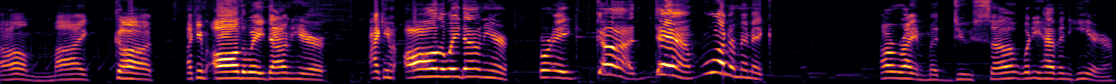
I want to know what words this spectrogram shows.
Oh my god. I came all the way down here. I came all the way down here for a goddamn water mimic. Alright, Medusa. What do you have in here?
